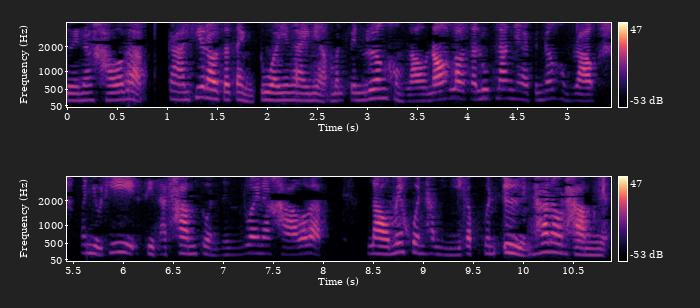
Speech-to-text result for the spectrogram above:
เลยนะคะ ว่าแบบการที่เราจะแต่งตัวยังไงเนี่ย มันเป็นเรื่องของเราเนาะเราจะรูปร่างยังไงเป็นเรื่องของเรา มันอยู่ที่ศีลธรรมส่วนหนึ่งด้วยนะคะ ว่าแบบเราไม่ควรทำอย่างนี้กับคนอื่น ถ้าเราทำเนี่ย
